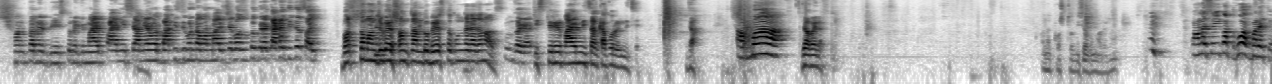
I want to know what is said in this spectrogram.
সন্তানের বেহেস্ত নাকি মায়ের পায়ের নিচে আমি আমার বাকি জীবনটা আমার মায়ের সেবা যত্ন করে কাটাই দিতে চাই। বর্তমান যুগের সন্তানকে বেশ তো কোন জায়গায় জানাস? কোন জায়গায়? স্ত্রীর পায়ের নিচে আর কাপড়ের নিচে। যা। আম্মা! যা বাইরা। অনেক কষ্ট দিছে তোমার না মানে সেই কত হোক বাড়িতে।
